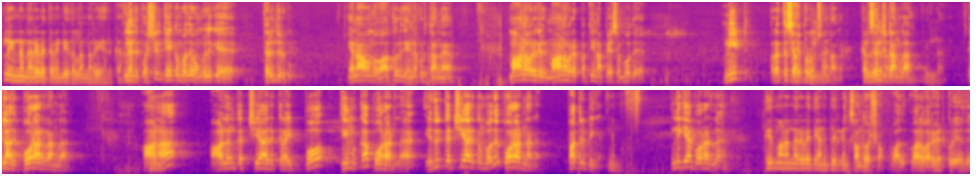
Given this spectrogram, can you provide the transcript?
இல்லை இன்னும் நிறைவேற்ற வேண்டியதெல்லாம் நிறைய இருக்கா? இன்னும் இந்த கொஸ்டின் கேட்கும்போது உங்களுக்கே தெரிஞ்சிருக்கும். ஏன்னா அவங்க வாக்குறுதி என்ன கொடுத்தாங்க? மாணவர்கள் மாணவரை பற்றி நான் பேசும்போது நீட் ரத்து செய்யப்படும்னு சொன்னாங்க. செஞ்சுட்டாங்களா? இல்லை. இல்லை அதுக்கு போராடுறாங்களா? ஆனால் ஆளுங்கட்சியாக இருக்கிற இப்போ திமுக போராடல. எதிர்க்கட்சியாக இருக்கும்போது போராடினாங்க. பார்த்துருப்பீங்க. இன்னைக்கு ஏன் போராடல? தீர்மானம் நிறைவேற்றி அனுப்பியிருக்கேன்னு சந்தோஷம். வர வரவேற்குரியது.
